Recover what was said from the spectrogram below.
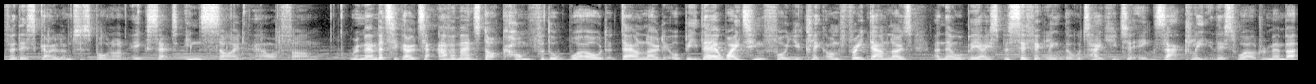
for this golem to spawn on except inside our farm Remember to go to avomance.com for the world download. It will be there waiting for you. Click on free downloads and there will be a specific link that will take you to exactly this world. Remember,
